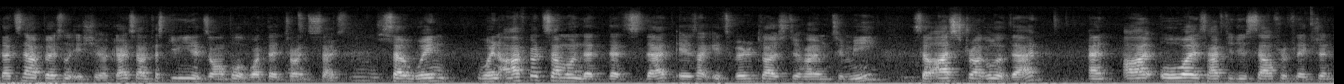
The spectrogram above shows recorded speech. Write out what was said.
That's now a personal issue. Okay, so I'm just giving you an example of what they're trying to say. So when when I've got someone that that's that is like it's very close to home to me, so I struggle with that, and I always have to do self-reflection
